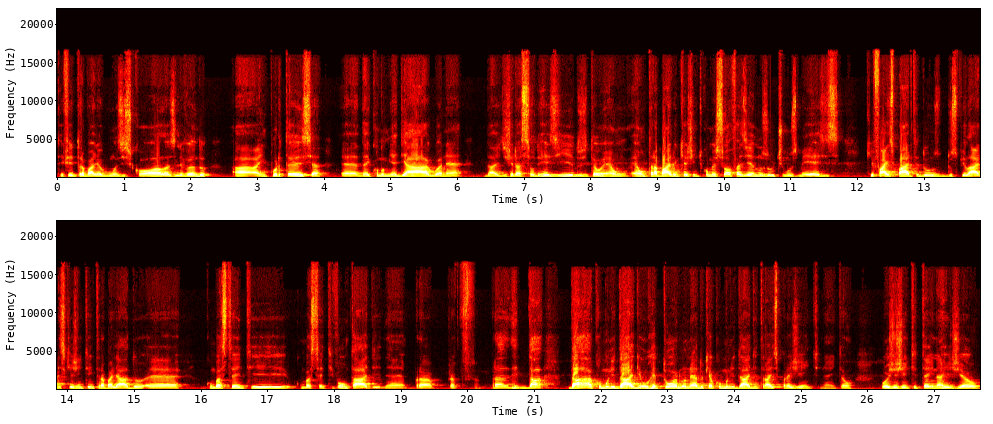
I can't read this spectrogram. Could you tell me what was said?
tem feito trabalho em algumas escolas, levando a importância é, da economia de água, né, da geração de resíduos. Então, é um, é um trabalho que a gente começou a fazer nos últimos meses, que faz parte do, dos pilares que a gente tem trabalhado é, com, bastante, com bastante vontade, né, para dar, dar à comunidade o retorno né, do que a comunidade traz para a gente. Né? Então, hoje a gente tem na região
